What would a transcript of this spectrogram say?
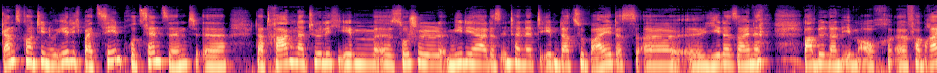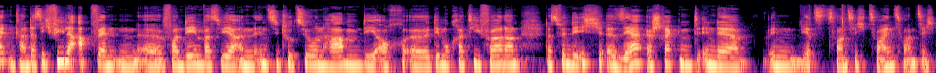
ganz kontinuierlich bei 10 Prozent sind. Äh, da tragen natürlich eben äh, Social Media, das Internet eben dazu bei, dass äh, jeder seine Bubble dann eben auch äh, verbreiten kann, dass sich viele ab abwenden äh, von dem, was wir an Institutionen haben, die auch äh, Demokratie fördern. Das finde ich äh, sehr erschreckend in der in jetzt 2022.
